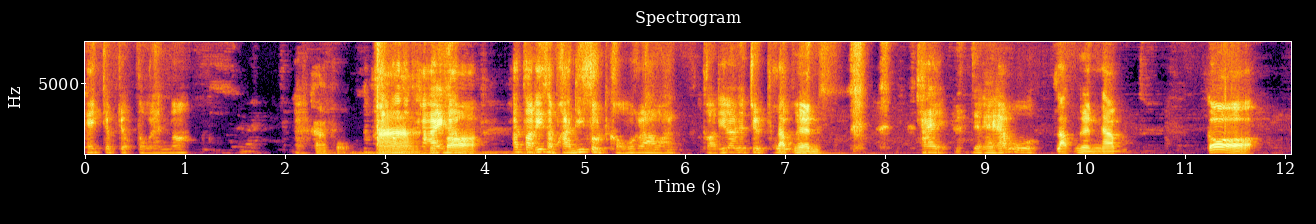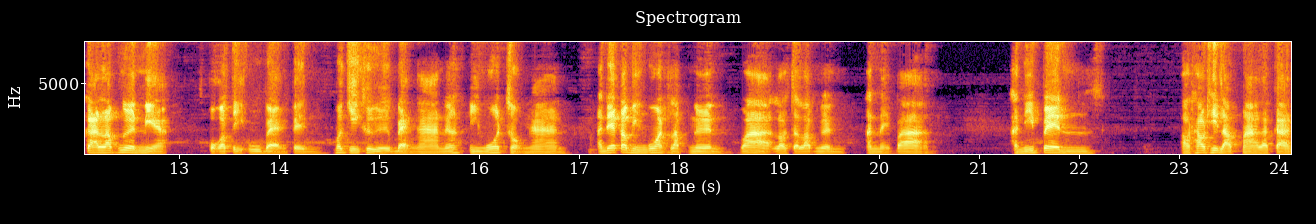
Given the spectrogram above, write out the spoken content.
ให้จบๆตรงนั้นเนาะครับผมขั้นอ่าตอนสุดท้ายแล้วครัก็บขั้นตอนที่สำคัญที่สุดของพวกเราครับ ก่อนที่เราจะจุดพลุรับเงิน ใช่ยังไงครับอู รับเงินครับ ก็การรับเงินเนี่ย ปกติอูแบ่งเป็นเมื่อกี้คือแบ่งงานเนอะมีงวดส่งงาน อันเนี้ยก็มีงวดรับเงินว่าเราจะรับเงินอันไหนบ้าง อันนี้เป็นเอาเท่าที่รับมาแล้วกัน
